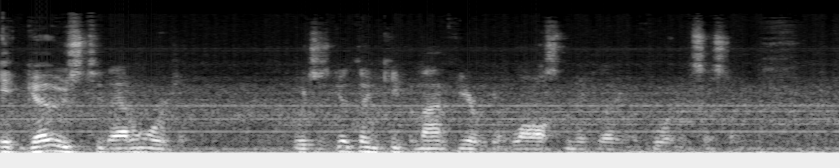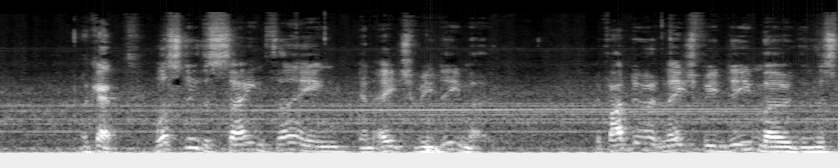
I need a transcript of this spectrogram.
it goes to that origin, which is a good thing to keep in mind if you ever get lost manipulating a coordinate system. Okay, let's do the same thing in HVD mode. If I do it in HVD mode, then this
